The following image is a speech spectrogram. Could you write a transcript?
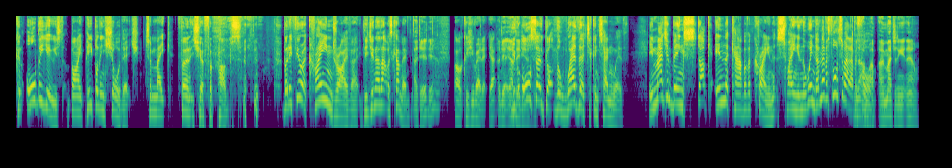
can all be used by people in Shoreditch to make furniture for pubs. but if you're a crane driver, did you know that was coming? I did, yeah. Oh, because you read it, yeah? I did, yeah, You've did, yeah, also got the weather to contend with. Imagine being stuck in the cab of a crane that's swaying in the wind. I've never thought about that No, before. I'm, I'm imagining it now.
